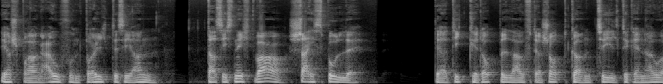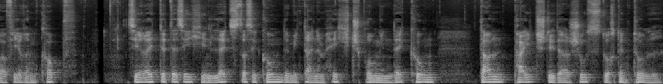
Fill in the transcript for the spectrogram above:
Er sprang auf und brüllte sie an. Das ist nicht wahr, Scheißbulle! Der dicke Doppellauf der Shotgun zielte genau auf ihren Kopf. Sie rettete sich in letzter Sekunde mit einem Hechtsprung in Deckung, dann peitschte der Schuss durch den Tunnel.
